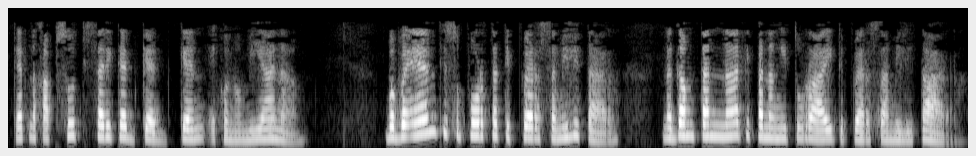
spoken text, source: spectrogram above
ket nakapsut ti sarikadked ken ekonomiya na. Babaen ti suporta ti pwersa militar, nagamtan na ti panangituray ti pwersa militar.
